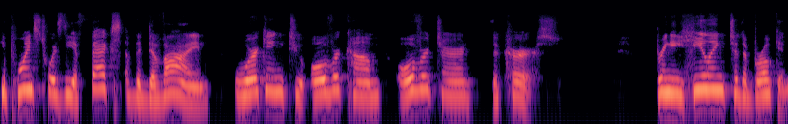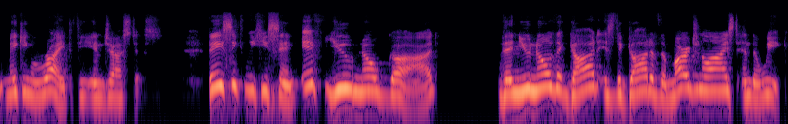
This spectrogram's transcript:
He points towards the effects of the divine working to overcome, overturn the curse, bringing healing to the broken, making right the injustice. Basically, he's saying if you know God, then you know that God is the God of the marginalized and the weak,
